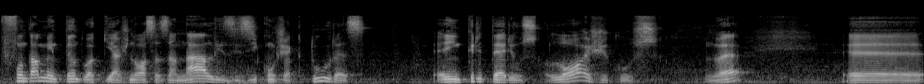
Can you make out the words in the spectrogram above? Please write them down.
fundamentando aqui as nossas análises e conjecturas em critérios lógicos, não é? É,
